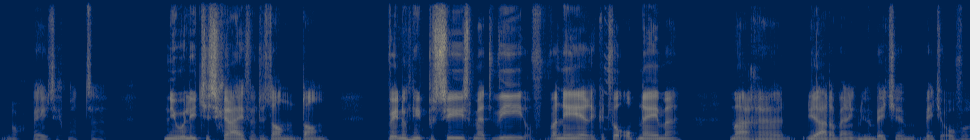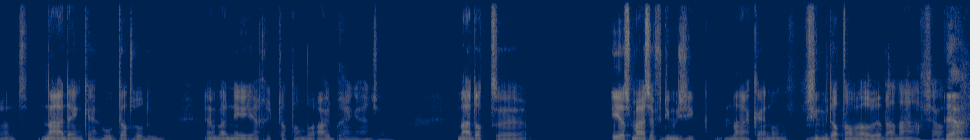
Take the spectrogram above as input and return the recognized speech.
nog bezig met nieuwe liedjes schrijven. Dus dan, dan, ik weet nog niet precies met wie of wanneer ik het wil opnemen. Maar ja, daar ben ik nu een beetje, een beetje over aan het nadenken hoe ik dat wil doen. En wanneer ik dat dan wil uitbrengen en zo. Maar dat eerst maar eens even die muziek maken en dan zien we dat dan wel weer daarna of zo. Ja,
